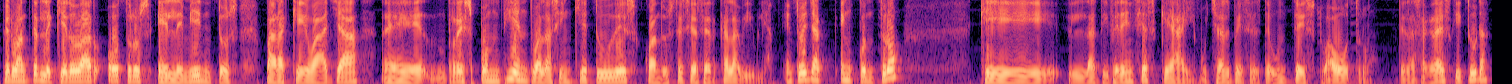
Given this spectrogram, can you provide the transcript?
Pero antes le quiero dar otros elementos para que vaya eh, respondiendo a las inquietudes cuando usted se acerca a la Biblia. Entonces ya encontró que las diferencias que hay muchas veces de un texto a otro de la Sagrada Escritura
